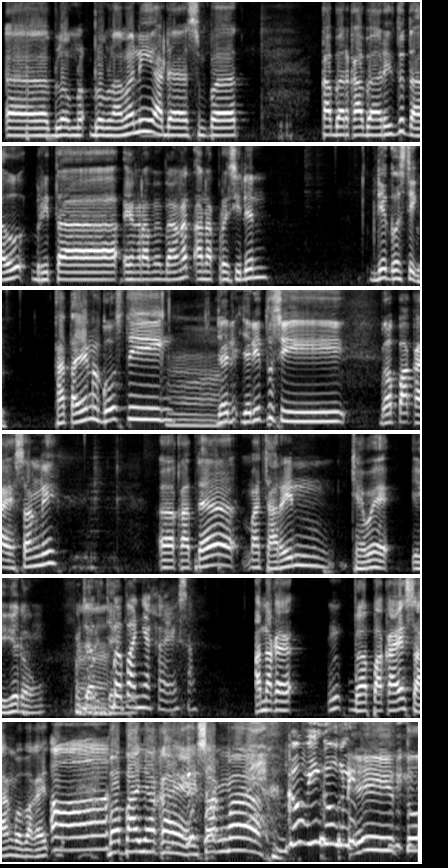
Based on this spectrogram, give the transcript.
Eh, belum belum lama nih ada sempat kabar-kabar itu tahu berita yang rame banget anak presiden Dia ghosting. katanya ngeghosting. Hmm. Jadi jadi tuh si Bapak Kaisang nih eh, katanya macarin cewek. Ya iya dong, macarin cewek. Bapaknya Kaisang. Anaknya mm, Bapak Kaisang, Bapak Kaisang. Oh. Bapaknya Kaisang mah Gue bingung nih. itu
